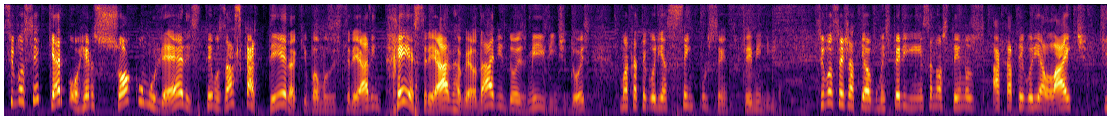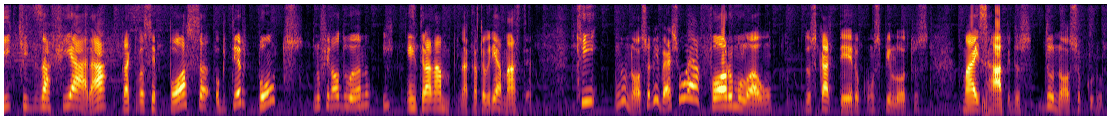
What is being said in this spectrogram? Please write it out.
Se você quer correr só com mulheres, temos as carteiras que vamos estrear em reestrear, na verdade, em 2022, uma categoria 100% feminina. Se você já tem alguma experiência, nós temos a categoria Light, que te desafiará para que você possa obter pontos no final do ano e entrar na, na categoria Master que no nosso universo é a Fórmula 1 dos carteiros com os pilotos mais rápidos do nosso grupo.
